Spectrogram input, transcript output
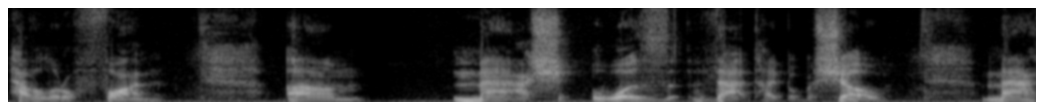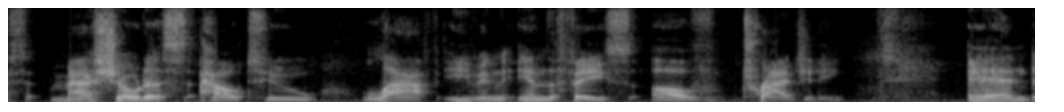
have a little fun. Um, MASH was that type of a show. MASH, MASH showed us how to laugh even in the face of tragedy. And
